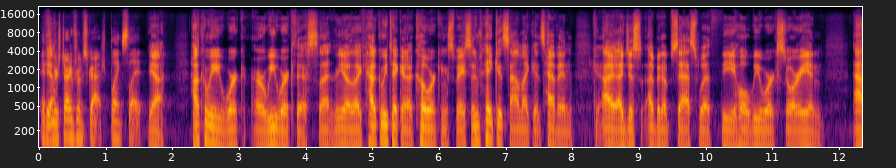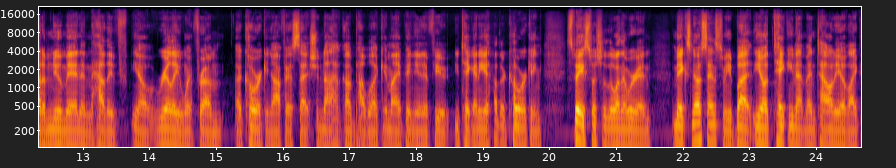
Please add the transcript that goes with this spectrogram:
if Yeah. we were starting from scratch, blank slate? Yeah. how can we work or we work this? Uh, you know, like how can we take a co-working space and make it sound like it's heaven? I, I just I've been obsessed with the whole WeWork story and Adam Neumann and how they've you know really went from a co-working office that should not have gone public, in my opinion. If you you take any other co-working space, especially the one that we're in, makes no sense to me. But you know, taking that mentality of like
